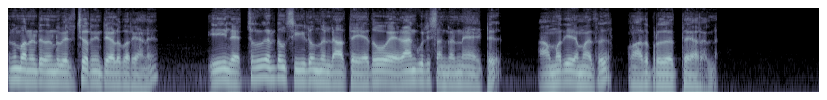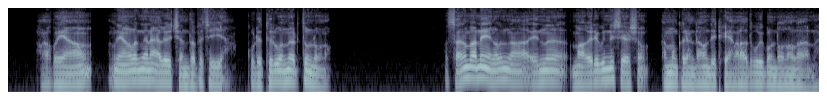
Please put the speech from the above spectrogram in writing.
എന്നും പറഞ്ഞിട്ട് നിങ്ങൾ വലിച്ചെറിഞ്ഞിട്ട് അയാൾ പറയാണ് ഈ ലെറ്ററുകളുടെ സീലൊന്നും ഇല്ലാത്ത ഏതോ ഏഴാംകൂലി സംഘടനയായിട്ട് അഹമ്മദി ജമാഅത്ത് വാദപ്രതിരോധ തയ്യാറല്ല. അപ്പോൾ ഞാൻ ഞങ്ങളിങ്ങനെ ആലോചിച്ചു എന്തൊക്കെ ചെയ്യാം? കുടത്തൂർ വന്ന് എടുത്തുകൊണ്ട് അവസാനം പറഞ്ഞാൽ ഞങ്ങൾ ഇന്ന് മകരവിന് ശേഷം നമുക്ക് രണ്ടാമതിരിക്കുക ഞങ്ങൾ അത് പോയി കൊണ്ടുപോകുന്നുള്ളതാണ്.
